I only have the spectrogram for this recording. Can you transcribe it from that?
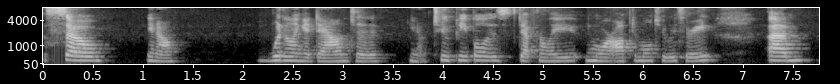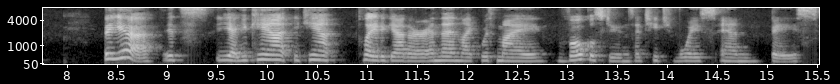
so you know whittling it down to you know two people is definitely more optimal two or three. Um, but yeah it's yeah you can't you can't play together. And then like with my vocal students i teach voice and bass.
